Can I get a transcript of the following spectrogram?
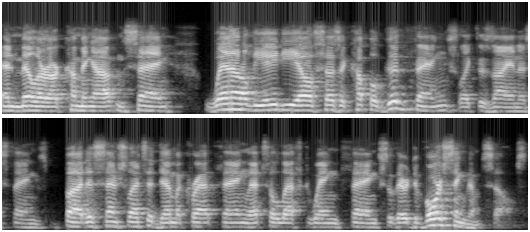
and Miller are coming out and saying, well, the ADL says a couple good things, like the Zionist things, but essentially that's a Democrat thing, that's a left wing thing. So they're divorcing themselves.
